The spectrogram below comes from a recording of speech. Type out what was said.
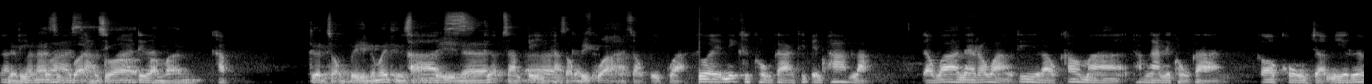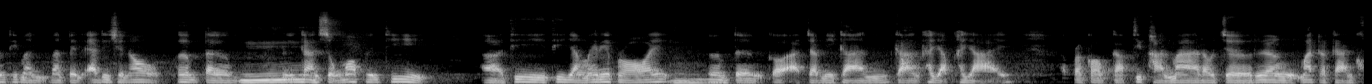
ก็ตี1,050วันก็35เดือนประมาณครับเกิน 2 ปีนะไม่ถึง 3 ปีนะเกือบ 3 ปีครับอ่าสองปีกว่าสองปีกว่า ด้วยนี่คือโครงการที่เป็นภาพหลัก แต่ว่าในระหว่างที่เราเข้ามาทำงานในโครงการ ก็คงจะมีเรื่องที่มันมันเป็น additional เพิ่มเติมอืมหรือการส่งมอบพื้นที่อ่าที่ที่ยังไม่เรียบร้อยอืมเพิ่มเติมก็อาจจะมีการการขยับขยาย ประกอบกับที่ผ่านมาเราเจอเรื่องมาตรการโค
